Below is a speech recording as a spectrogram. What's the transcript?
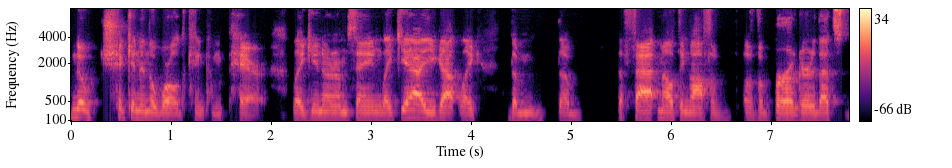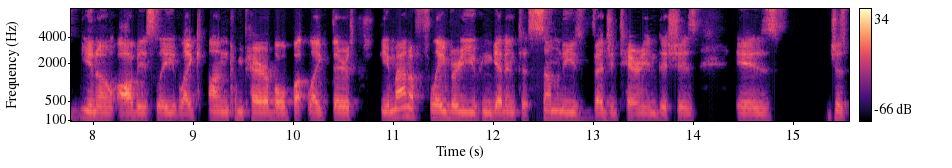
no chicken in the world can compare. Like you know what i'm saying? Like yeah you got like the the the fat melting off of, of a burger that's you know obviously like uncomparable but like there's the amount of flavor you can get into some of these vegetarian dishes is just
